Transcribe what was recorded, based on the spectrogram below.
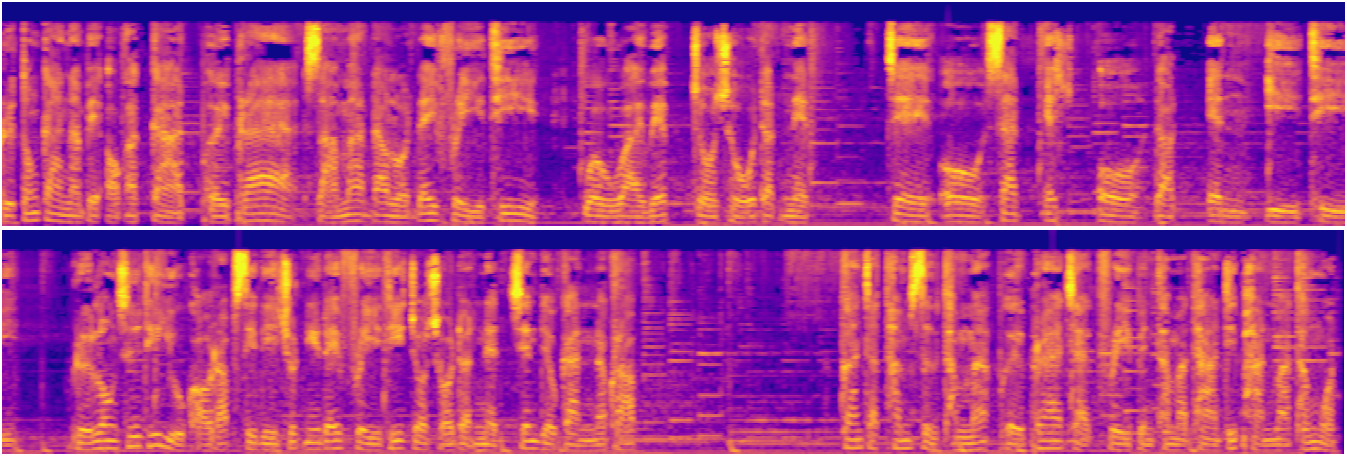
หรือต้องการนำไปออกอากาศเผยแพร่สามารถดาวน์โหลดได้ฟรีที่ www.jocho.net j o z h o n e t หรือลงชื่อที่อยู่ขอรับซีดีชุดนี้ได้ฟรีที่ jocho.net เช่นเดียวกันนะครับ การจัดทำสื่อธรรมะเผยแพร่แจกฟรีเป็นธรรมทานที่ผ่านมาทั้งหมด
